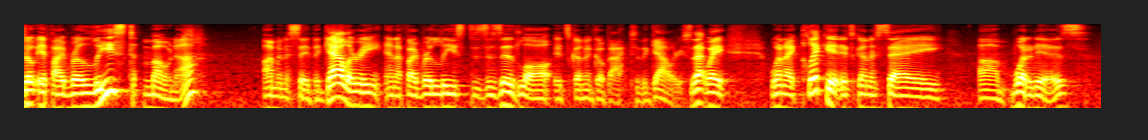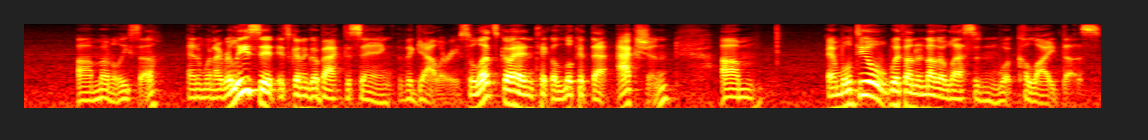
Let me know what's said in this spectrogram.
So if I released Mona, I'm going to say the gallery, and if I released Zizidlaw, it's going to go back to the gallery. So that way, when I click it, it's going to say um, what it is, um, Mona Lisa, and when I release it, it's going to go back to saying the gallery. So let's go ahead and take a look at that action, um, and we'll deal with on another lesson what collide does.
